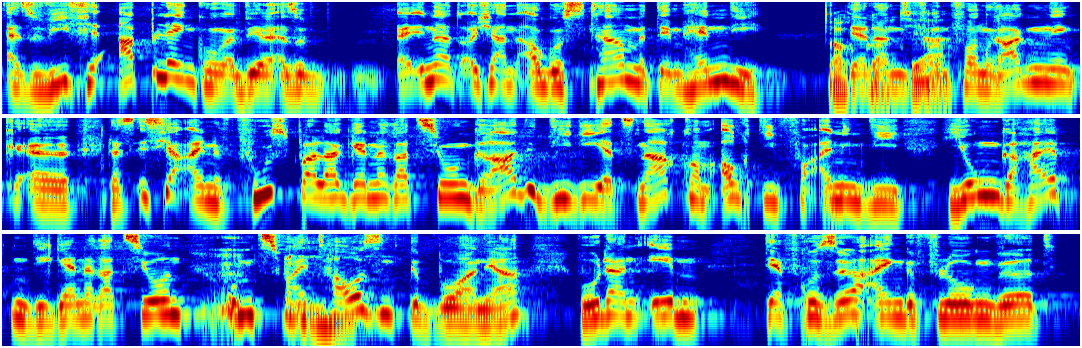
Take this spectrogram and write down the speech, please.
also wie viel Ablenkung, also erinnert euch an Augustin mit dem Handy Oh der Gott, dann von, ja. von Ragnik, äh, das ist ja eine Fußballergeneration, gerade die, die jetzt nachkommen, auch die vor allen Dingen die jungen Gehypten, die Generation um 2000 geboren, ja, wo dann eben der Friseur eingeflogen wird,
